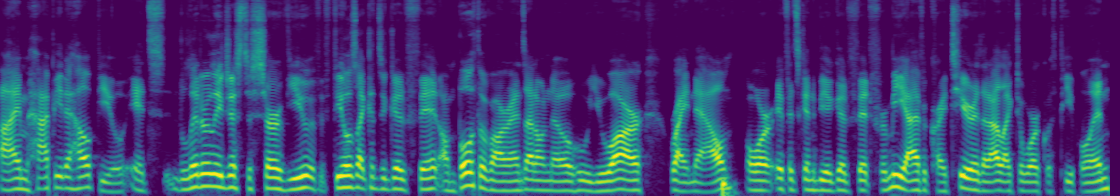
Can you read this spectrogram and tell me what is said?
I'm happy to help you. It's literally just to serve you. If it feels like it's a good fit on both of our ends, I don't know who you are right now, or if it's going to be a good fit for me. I have a criteria that I like to work with people in.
